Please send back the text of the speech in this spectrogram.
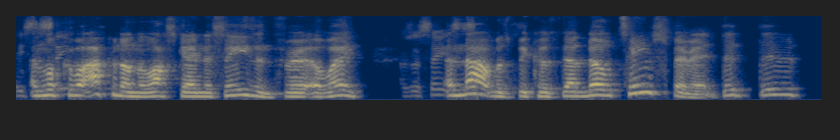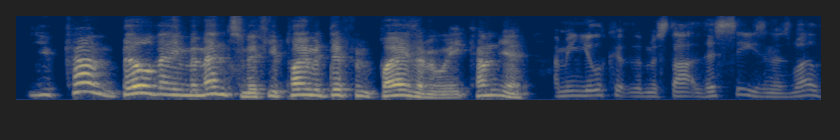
it's And look at what happened on the last game of the season, threw it away. I was gonna say, And that was because they had no team spirit. They, they, you can't build any momentum if you're playing with different players every week, can you? I mean, you look at the start of this season as well.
